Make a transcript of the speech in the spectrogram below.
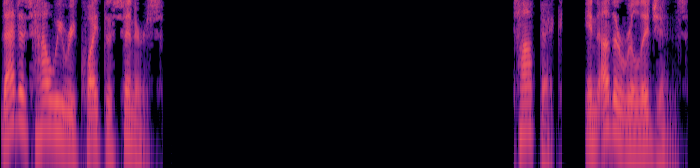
That is how we requite the sinners. In other religions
